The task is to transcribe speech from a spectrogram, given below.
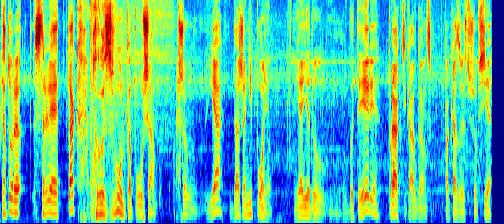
которая стреляет так звонко по ушам, что я даже не понял. Я еду в БТРе, практика афганцев показывает, что все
